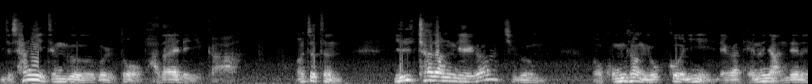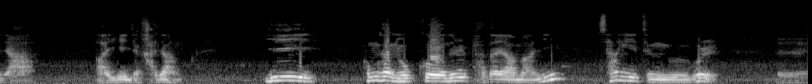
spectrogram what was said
이제 상위 등급을 또 받아야 되니까 어쨌든 1차 단계가 지금 어, 공상 요건이 내가 되느냐 안 되느냐 아 이게 이제 가장 이 공상 요건을 받아야만이 상위 등급을 에,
